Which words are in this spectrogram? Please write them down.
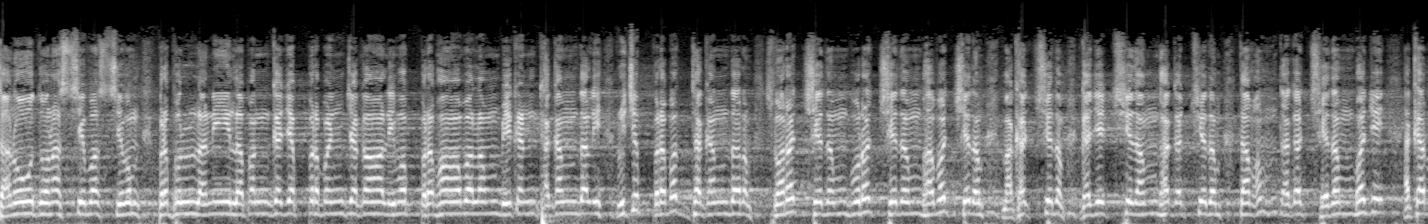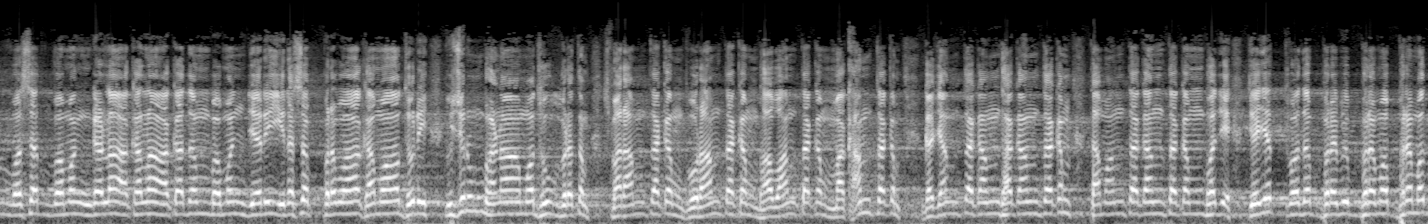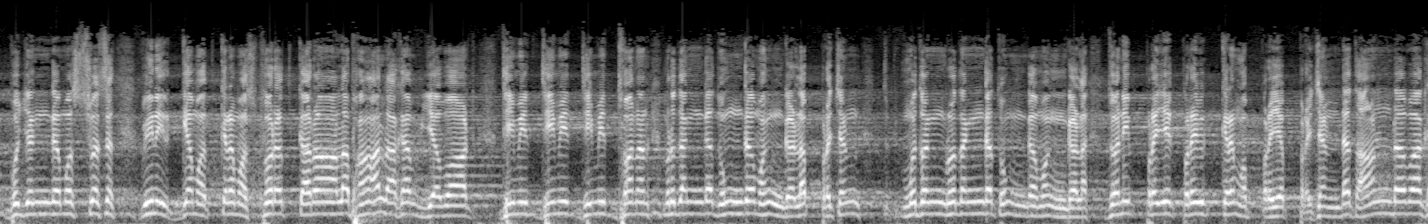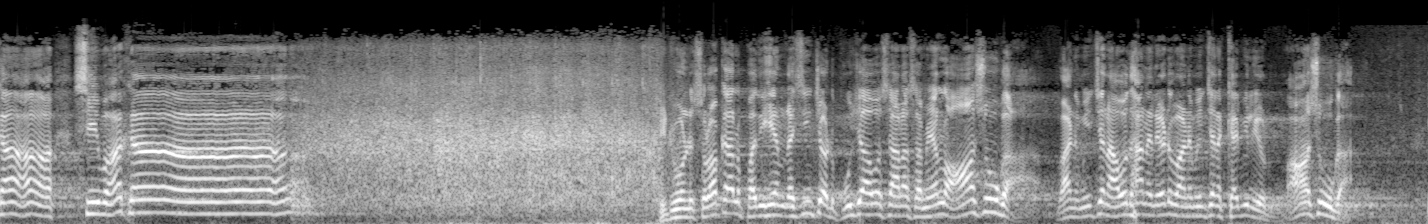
తనోతు శివ శివం ప్రఫుల్ల నీల పంకజ ప్రపంచకాలిమ ప్రభావలం వికంఠకందలి రుచి ప్రబద్ధ కందరం స్మరచ్ఛిదం పురచ్ఛిదం భవచ్ఛిదం మఖచ్ఛిదం గజచ్ఛిదం ధగచ్ఛిదం తమం తగచ్ఛిదం భజే అకర్వ సర్వమంగళాకలాకదంబ మంజరీ రస ప్రవాహమాధురి విజృంభణా మధువ్రతం స్మరాంతకం పురాంతకం భవాంతకం మఖాంతకం గజంతకం ధకంతకం తమంతకంతకం భజే జయత్వదభ్ర విభ్రమ భ్రమద్భుజంగమశ్వస వినిర్గమత్క్రమ స్ఫురత్కరాళభాలహ వ్యవాట్ ధిమి ధిమి ధిమి ధ్వనన్ మృదంగ దుంగ మంగళ ప్రచండ్ మృదంగ మృదంగ తుంగ మంగళ ధ్వని ప్రయ ప్రవిక్రమ ప్రయ ప్రచండ తాండవక శివక ఇటువంటి శ్లోకాలు పదిహేను రచించాడు పూజావసాన సమయంలో ఆసువుగా వాడిని మించిన అవధాన లేడు వాడిని మించిన కవి లేడు. ఆసువుగా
